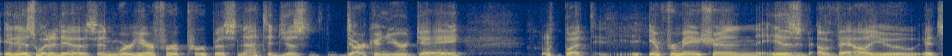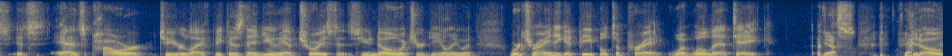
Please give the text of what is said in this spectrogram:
it is what it is, and we're here for a purpose, not to just darken your day, but information is of value. It's it's adds power to your life because then you have choices. You know what you're dealing with. We're trying to get people to pray. What will that take? Yes. You know,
